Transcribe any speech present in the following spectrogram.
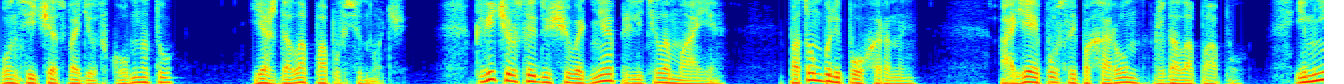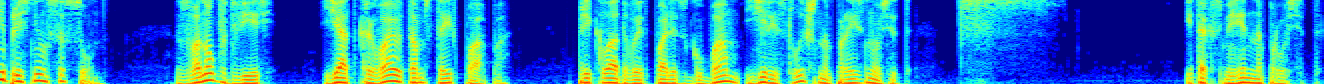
Он сейчас войдет в комнату. Я ждала папу всю ночь. К вечеру следующего дня прилетела Майя. Потом были похороны. А я и после похорон ждала папу. И мне приснился сон. Звонок в дверь. Я открываю, там стоит папа. Прикладывает палец к губам, еле слышно произносит Тссс. И так смиренно просит.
